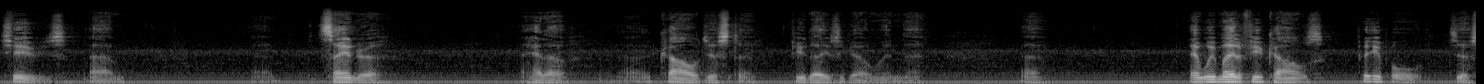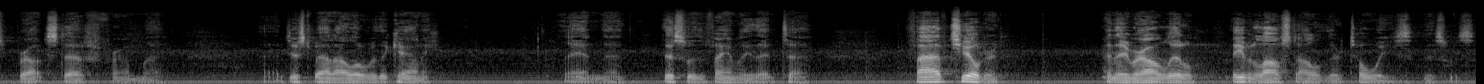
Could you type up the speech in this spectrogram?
shoes. Um, Sandra had a, a call just a few days ago, and uh, uh, and we made a few calls. People just brought stuff from uh, uh, just about all over the county, and uh, this was a family that uh, five children, and they were all little. They even lost all of their toys. This was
